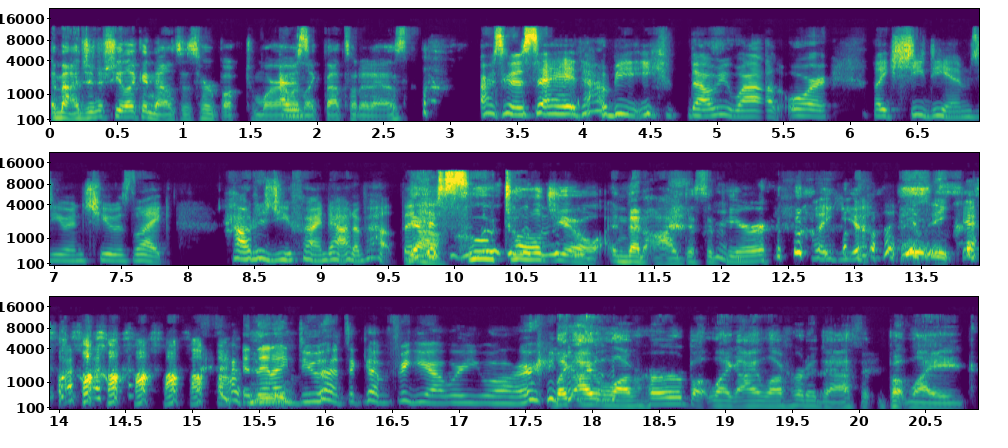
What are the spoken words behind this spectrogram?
Imagine if she like announces her book tomorrow was- and like that's what it is. I was gonna say that would be that would be wild. Or like she DMs you and she was like, How did you find out about this? yeah, who told you? And then I disappear. like yeah. And then I do have to come figure out where you are. like I love her, but like I love her to death, but like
